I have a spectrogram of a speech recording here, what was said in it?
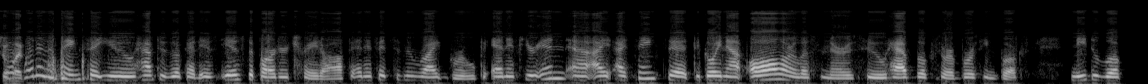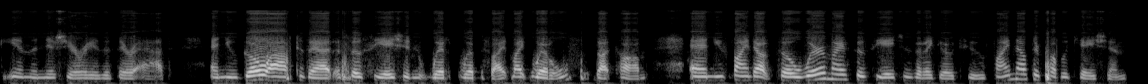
So one of the things that you have to look at is is the barter trade-off, and if it's in the right group. And if you're in, uh, I, I think that going out, all our listeners who have books or are birthing books need to look in the niche area that they're at. And you go off to that association web, website, like Weddles.com, and you find out, so where are my associations that I go to? Find out their publications.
